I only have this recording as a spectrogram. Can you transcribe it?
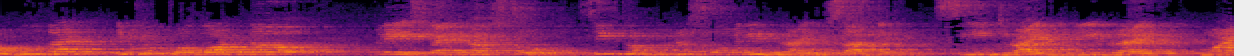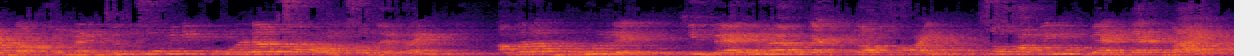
to do that? If you forgot the place where you have stored. See, computers so many drives are there. C drive, D drive, my documents and so many folders are also there, right? अगर आप भूल गए कि where you have kept your file, so how will you get that by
